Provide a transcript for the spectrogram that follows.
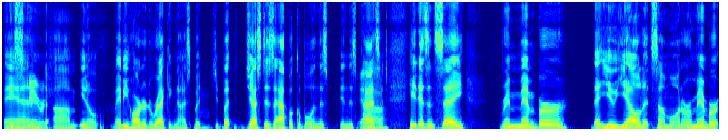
and scary. And um, you know, maybe harder to recognize, but but just as applicable in this in this Yeah. passage. He doesn't say, "Remember that you yelled at someone," or "Remember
